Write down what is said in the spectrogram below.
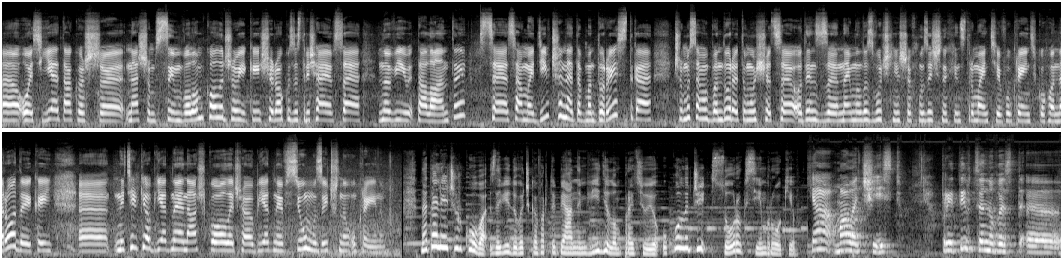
Е, Ось є також е, нашим символом коледжу, який щороку зустрічає все нові таланти. Це саме дівчина та бандуристка. Чому саме бандура? Тому що це один з наймилозвучніших музичних інструментів українського народу, який е, не тільки об'єднує наш коледж, а об'єднує всю музичну Україну. Наталія Чуркова, завідувачка фортепіанним відділом, працює у коледжі 47 років. Я мала честь прийти в це нове е,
